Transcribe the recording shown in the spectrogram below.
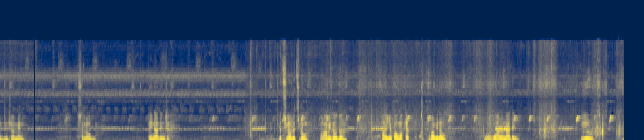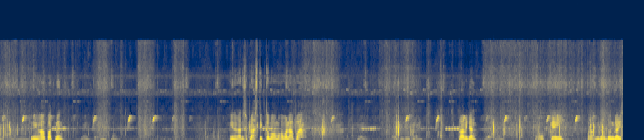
Nandun siya, men. Sa loob. Tayo natin siya. Let's go, let's go. Marami daw dun. Ayaw niya pa umakyat. Marami daw. Kukuha na natin. Here. Ito na yung apat, men. Tingnan natin sa plastic to. Baka makawala pa. Marami dyan? Okay. Marami daw dun, guys.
